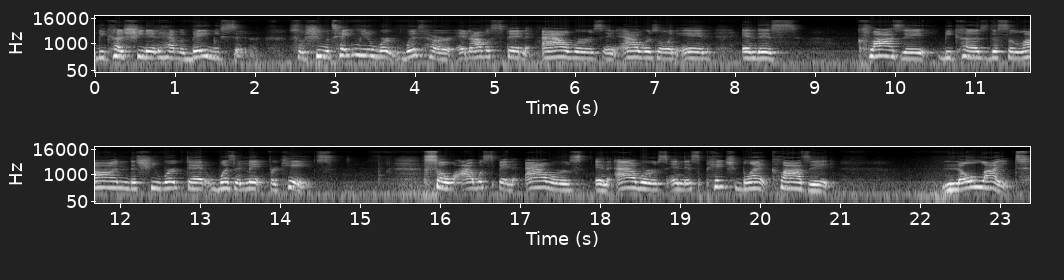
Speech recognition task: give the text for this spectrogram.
because she didn't have a babysitter. So she would take me to work with her, and I would spend hours and hours on end in this closet because the salon that she worked at wasn't meant for kids. So I would spend hours and hours in this pitch black closet, no light.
